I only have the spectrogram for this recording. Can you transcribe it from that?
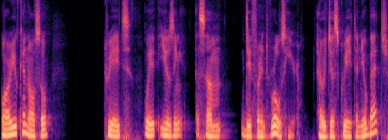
Or you can also create with using some different rows here. I will just create a new batch.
